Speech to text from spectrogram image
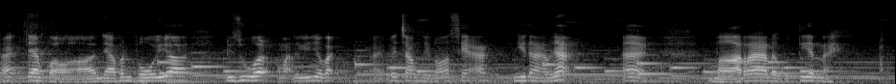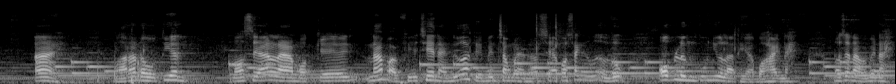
Đấy, tem của nhà phân phối ờ, uh, du các bạn lưu ý như vậy. Đấy, bên trong thì nó sẽ như thế nào nhá. Đấy, mở ra đầu tiên này. Đấy, mở ra đầu tiên nó sẽ là một cái nắp ở phía trên này nữa thì bên trong này nó sẽ có sách hướng dẫn sử dụng. Ốp lưng cũng như là thẻ bảo hành này nó sẽ nằm ở bên này.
